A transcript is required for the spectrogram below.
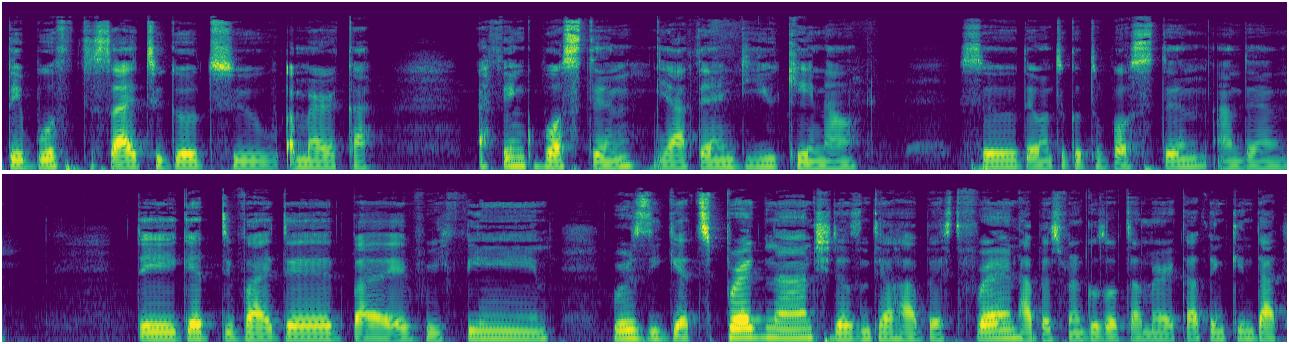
they both decide to go to America. I think Boston. Yeah, they're in the UK now. So they want to go to Boston and then they get divided by everything Rosie gets pregnant. She doesn't tell her best friend. Her best friend goes out to America thinking that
